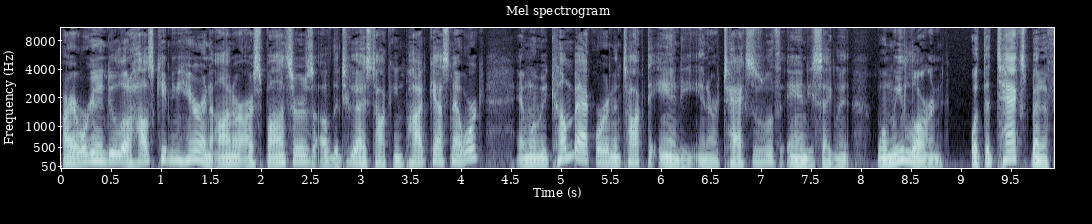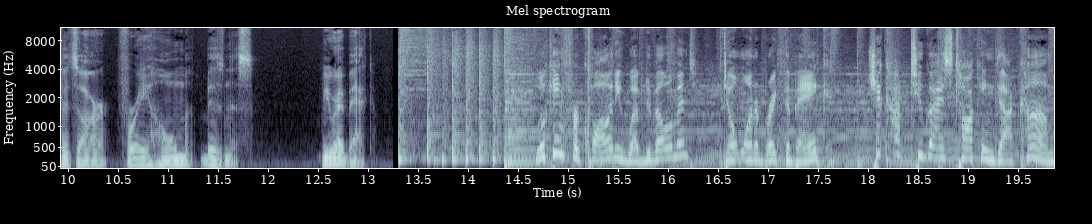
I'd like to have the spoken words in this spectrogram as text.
All right, we're going to do a little housekeeping here and honor our sponsors of the Two Guys Talking Podcast Network. And when we come back, we're going to talk to Andy in our Taxes with Andy segment when we learn what the tax benefits are for a home business. Be right back. Looking for quality web development? Don't want to break the bank? Check out twoguystalking.com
